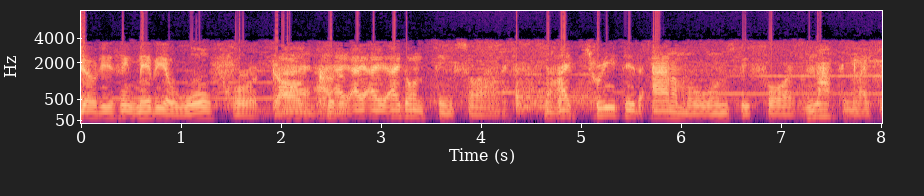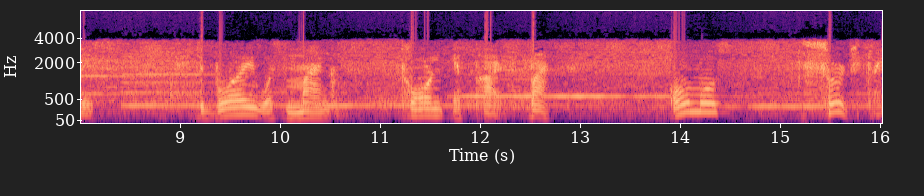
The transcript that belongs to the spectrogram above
Joe, do you think maybe a wolf or a dog I, could I, have... I, I don't think so, Alex. Now, I treated animal wounds before. Nothing like this. The boy was mangled, torn apart, but almost surgically.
